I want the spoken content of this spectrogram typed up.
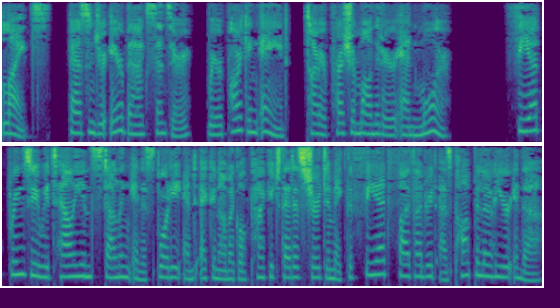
lights, passenger airbag sensor, rear parking aid, tire pressure monitor and more. Fiat brings you Italian styling in a sporty and economical package that is sure to make the Fiat 500 as popular here in the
